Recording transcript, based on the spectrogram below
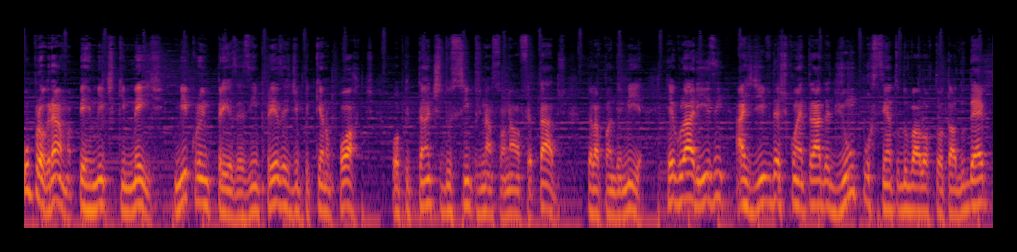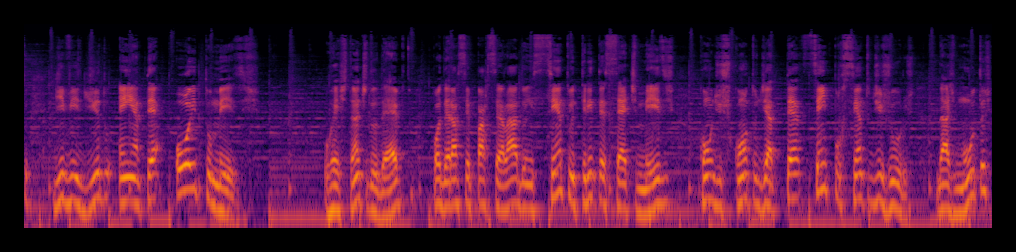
O programa permite que MEIs, microempresas e empresas de pequeno porte, optantes do Simples Nacional afetados pela pandemia, regularizem as dívidas com entrada de 1% do valor total do débito, dividido em até oito meses. O restante do débito poderá ser parcelado em 137 meses com desconto de até 100% de juros das multas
